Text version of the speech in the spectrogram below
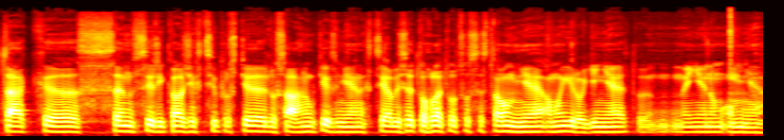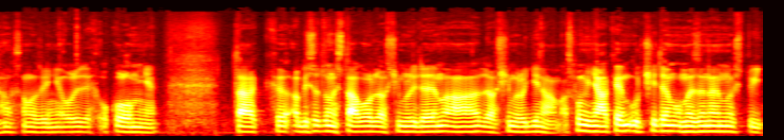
tak eh, jsem si říkal, že chci prostě dosáhnout těch změn. Chci, aby se tohle, to, co se stalo mně a mojí rodině, to není jenom o mně, ale samozřejmě o lidech okolo mě, tak aby se to nestávalo dalším lidem a dalším rodinám. Aspoň v nějakém určitém omezeném množství.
